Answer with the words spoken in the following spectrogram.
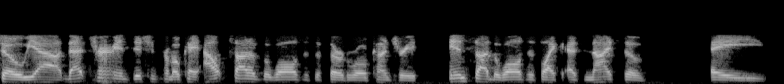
so yeah, that transition from okay, outside of the walls is a third world country, inside the walls is like as nice of a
